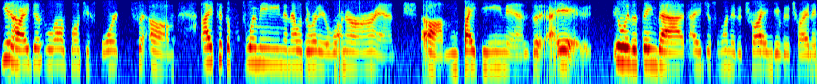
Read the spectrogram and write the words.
you know, I just love multi sports. Um, I took up swimming and I was already a runner and um biking and I it was a thing that I just wanted to try and give it a try and I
